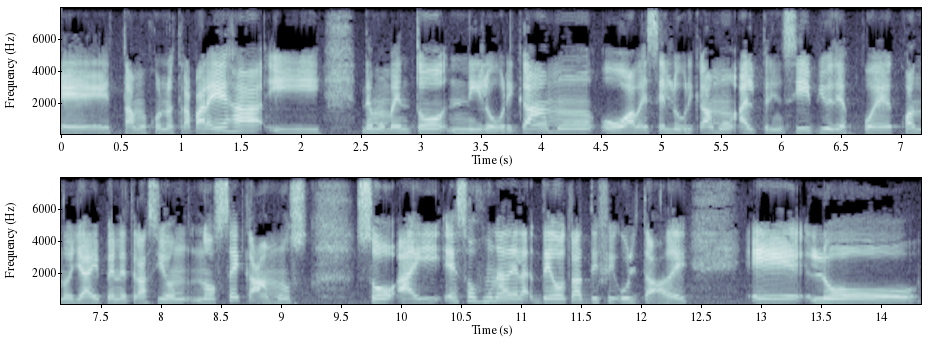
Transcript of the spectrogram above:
eh, estamos con nuestra pareja y de momento ni lubricamos o a veces lubricamos al principio y después cuando ya hay penetración nos secamos. So, ahí eso es una de, de otras dificultades. Eh, lo,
